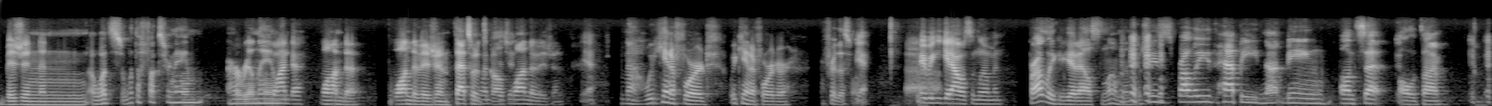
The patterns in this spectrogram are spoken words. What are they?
Vision and uh, what's what the fuck's her name? Her real name? Wanda. Wanda. WandaVision. That's what it's called. WandaVision. WandaVision. Yeah. No, we can't afford we can't afford her for this one. Yeah. Maybe we can get Alison Lohman. Probably could get Alison Lohman, but she's probably happy not being on set all the time.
